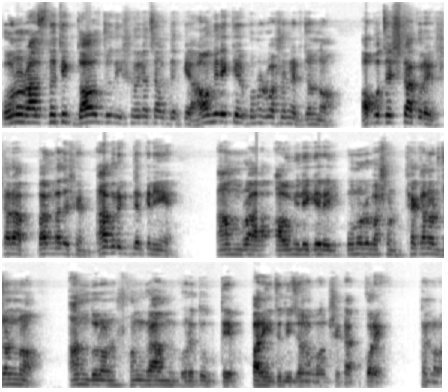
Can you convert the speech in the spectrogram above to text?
কোন রাজনৈতিক দল যদি স্বৈরাচারদেরকে আওয়ামী লীগকে পুনর্বাসনের জন্য অপচেষ্টা করে সারা বাংলাদেশের নাগরিকদেরকে নিয়ে, আমরা আওয়ামী লীগের এই পুনর্বাসন ঠেকানোর জন্য আন্দোলন সংগ্রাম গড়ে তুলতে পারি যদি জনগণ সেটা করে। ধন্যবাদ।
